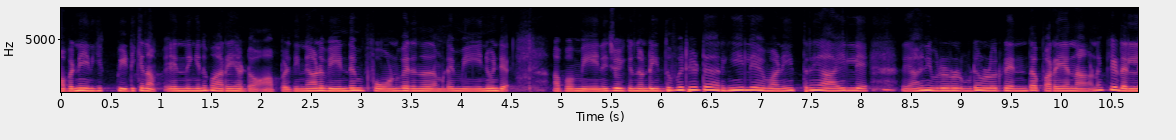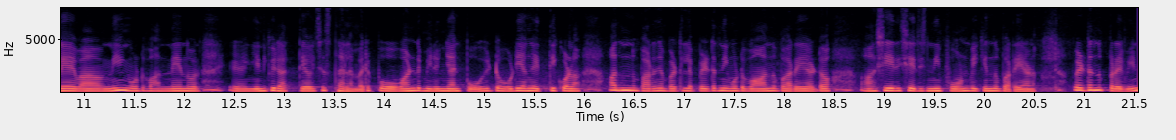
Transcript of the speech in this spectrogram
അവനെ എനിക്ക് പിടിക്കണം എന്നിങ്ങനെ പറയാം കേട്ടോ അപ്പോഴത്തേനാണ് വീണ്ടും ഫോൺ വരുന്നത് നമ്മുടെ മീനുവിന്റെ. അപ്പോൾ മീന് ചോദിക്കുന്നുണ്ട് ഇതുവരെയായിട്ട് ഇറങ്ങിയില്ലേ? മണി ഇത്രയും ആയില്ലേ? ഞാൻ ഇവിടെ ഇവിടെ ഉള്ളവരോട് എന്താ പറയുക നാണക്കിടല്ലേ? വാ നീ ഇങ്ങോട്ട് വന്നേന്ന് പറഞ്ഞു എനിക്കൊരു അത്യാവശ്യ സ്ഥലം വരെ പോവാണ്ട് മീനു ഞാൻ പോയിട്ട് ഓടി അങ്ങ് എത്തിക്കൊള്ളാം അതൊന്നും പറഞ്ഞ പറ്റില്ല. പെട്ടെന്ന് ഇങ്ങോട്ട് വാന്ന് പറയാം കേട്ടോ. ആ ശരി ശരി നീ ഫോൺ വെക്കുന്നു പറയാണ്. പെട്ടെന്ന് പ്രവീൺ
